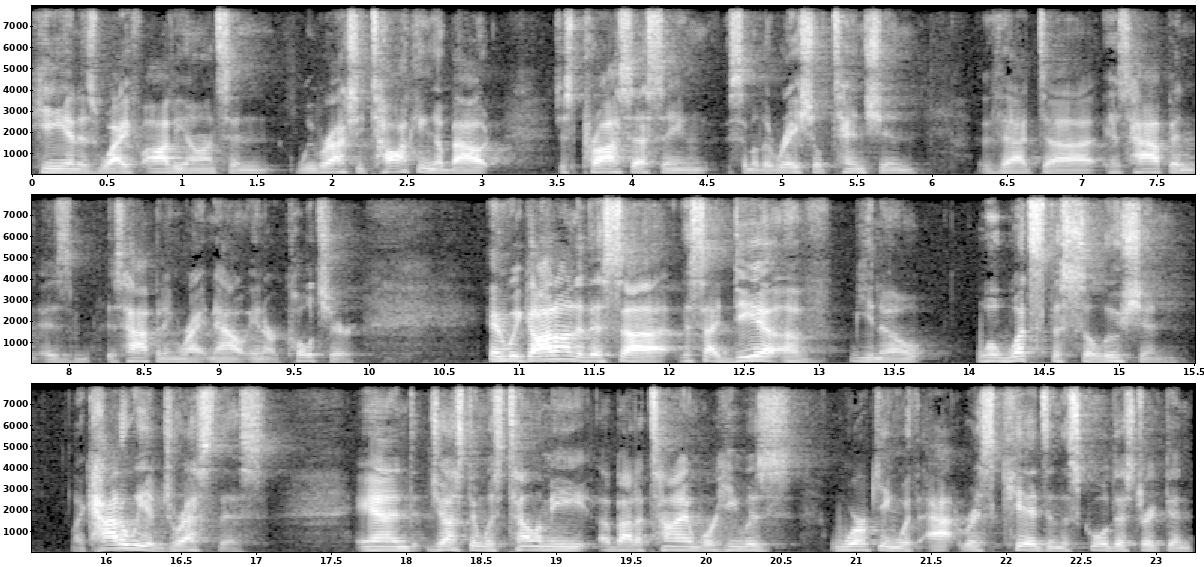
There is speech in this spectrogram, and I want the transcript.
he and his wife Aviance, and we were actually talking about just processing some of the racial tension that uh, has happened is, is happening right now in our culture. And we got onto this, uh, this idea of, you know, well, what's the solution? Like, how do we address this? And Justin was telling me about a time where he was working with at risk kids in the school district and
